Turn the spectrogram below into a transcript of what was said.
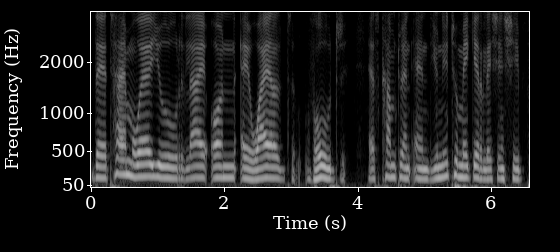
the time where you rely on a wild vote has come to an end. You need to make a relationship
